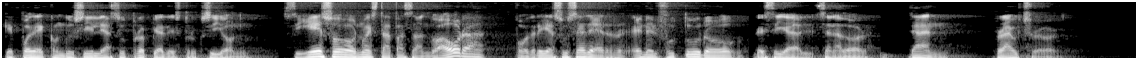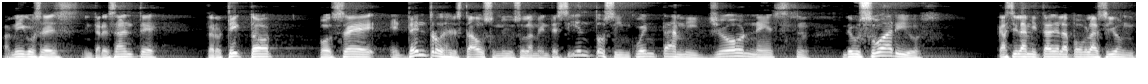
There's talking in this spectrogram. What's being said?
que puede conducirle a su propia destrucción. Si eso no está pasando ahora, podría suceder en el futuro, decía el senador Dan Croucher. Amigos, es interesante, pero TikTok posee eh, dentro de Estados Unidos solamente 150 millones de usuarios, casi la mitad de la población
